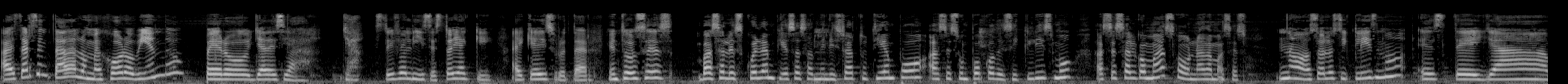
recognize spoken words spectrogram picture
a estar sentada a lo mejor o viendo, pero ya decía, "Ah, ya, estoy feliz, estoy aquí, hay que disfrutar. Entonces, vas a la escuela, empiezas a administrar tu tiempo, haces un poco de ciclismo, ¿haces algo más o nada más eso? No, solo ciclismo, este, ya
